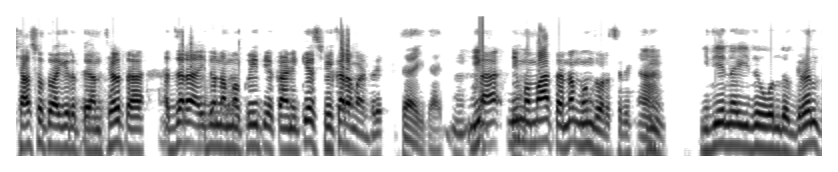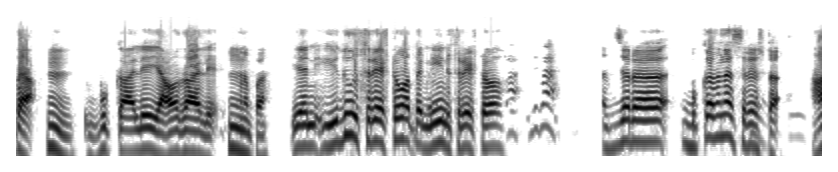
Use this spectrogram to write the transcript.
ಶಾಶ್ವತವಾಗಿರುತ್ತೆ ಅಂತ ಹೇಳ್ತಾ ಅಜ್ಜರ ಇದು ನಮ್ಮ ಪ್ರೀತಿಯ ಕಾಣಿಕೆ. ಸ್ವೀಕಾರ ಮಾಡ್ರಿ. ನಿಮ್ಮ ಮಾತನ್ನ ಮುಂದುವರ್ಸ್ರಿ. ಇದೇನ ಇದು ಒಂದು ಗ್ರಂಥ. ಬುಕ್ ಆಗ್ಲಿ ಯಾವ್ದಾಗ್ಲಿ. ಹ್ಞೂನಪ್ಪ ಏನ್ ಇದು ಶ್ರೇಷ್ಠ ಅಥವಾ ನೀನ್ ಶ್ರೇಷ್ಠ? ಅಜ್ಜರ ಬುಕ್ಕದನ ಶ್ರೇಷ್ಠ ಆ?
